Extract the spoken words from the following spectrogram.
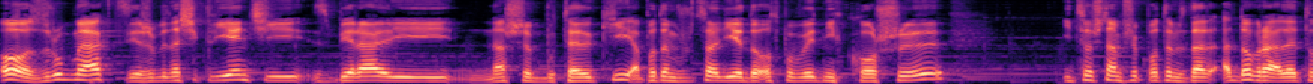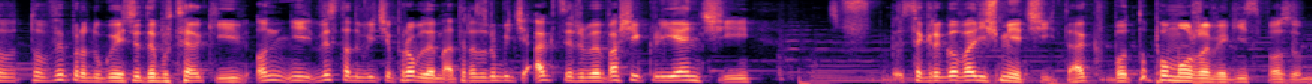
o, zróbmy akcję, żeby nasi klienci zbierali nasze butelki, a potem wrzucali je do odpowiednich koszy i coś tam się potem zdarzy. A dobra, ale to, to wy produkujecie te butelki, on, nie, wy stanowicie problem, a teraz robicie akcję, żeby wasi klienci segregowali śmieci, tak? Bo to pomoże w jakiś sposób.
